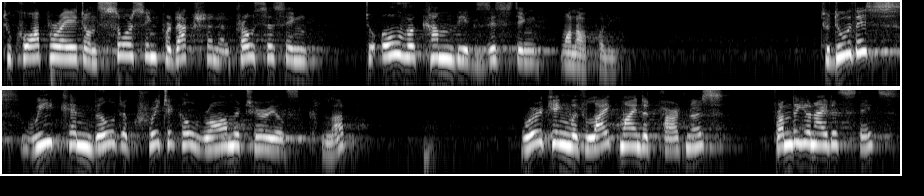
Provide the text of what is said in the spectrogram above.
to cooperate on sourcing, production and processing to overcome the existing monopoly. To do this, we can build a critical raw materials club, working with like-minded partners from the United States,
